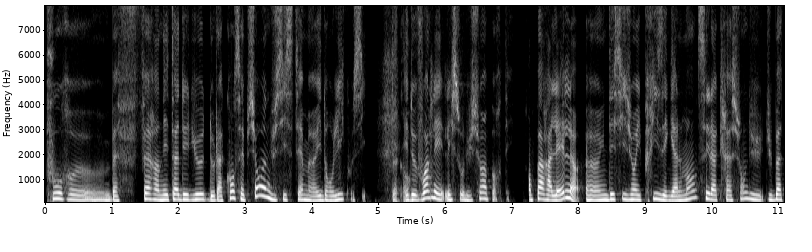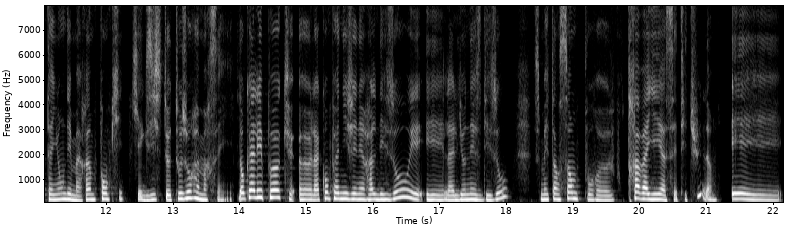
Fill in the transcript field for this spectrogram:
pour euh, bah, faire un état des lieux de la conception hein, du système hydraulique aussi et de voir les, les solutions apportées. En parallèle, euh, une décision est prise également, c'est la création du, bataillon des marins pompiers, qui existe toujours à Marseille. Donc à l'époque, euh, la Compagnie Générale des Eaux et, et, la Lyonnaise des Eaux se mettent ensemble pour, euh, pour travailler à cette étude. Et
